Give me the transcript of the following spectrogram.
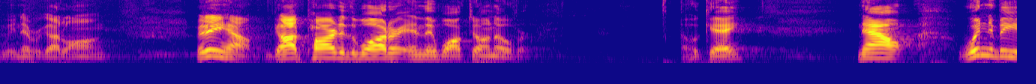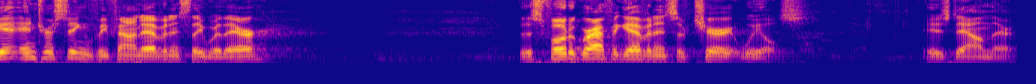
we never got along. But anyhow, God parted the water and they walked on over. Okay? Now, wouldn't it be interesting if we found evidence they were there? This photographic evidence of chariot wheels is down there.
